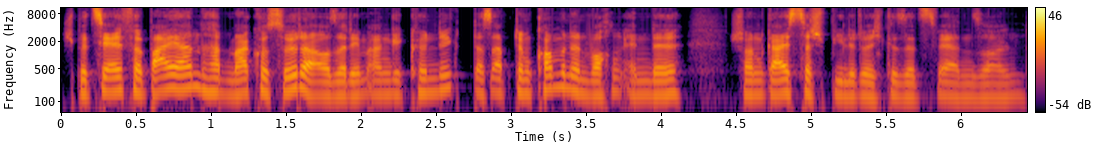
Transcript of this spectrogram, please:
Speziell für Bayern hat Markus Söder außerdem angekündigt, dass ab dem kommenden Wochenende schon Geisterspiele durchgesetzt werden sollen.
